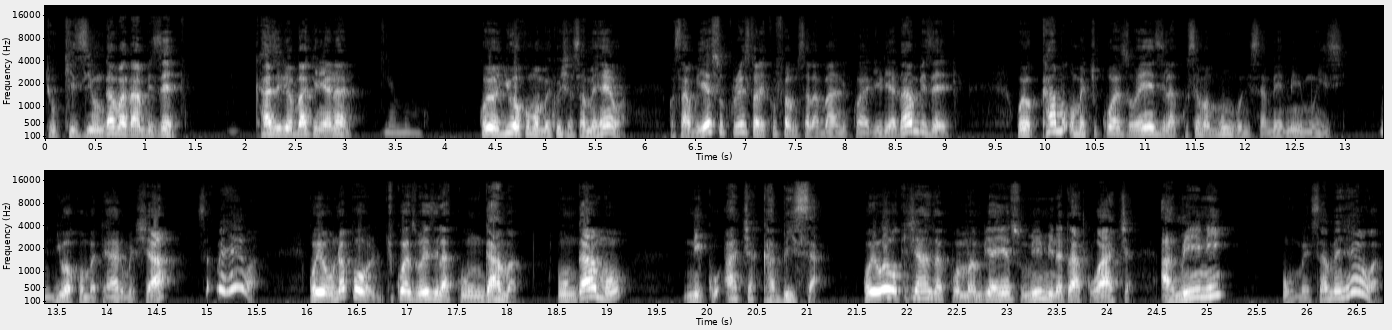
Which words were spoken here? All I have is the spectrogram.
tukiziungama dhambi zetu kazi iliyobaki ni ya nani? Ya mungu. Kwa hiyo jua kwamba umekwisha samehewa. Kwa sababu yesu kristo alikufa msalabani kwa ajili ya dhambi zetu. Kwa hiyo kama umechukua zoezi la kusema mungu nisamehe mimi mwizi jua kwamba tayari umesha samehewa. Kwa hiyo unapochukua zoezi la kuungama ungamo ni kuacha kabisa kwa hiyo wewe ukishaanza kumwambia yesu mimi nataka kuacha amini umesamehewa.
